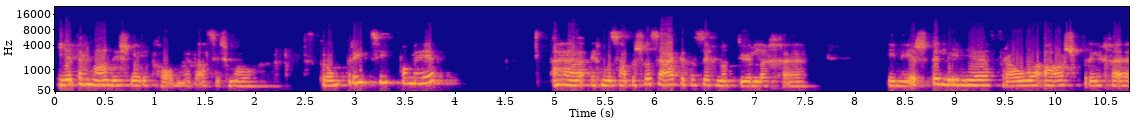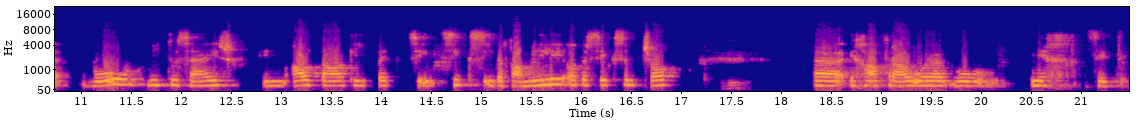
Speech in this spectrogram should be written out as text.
Jeder Mann ist willkommen. Das ist mal das Grundprinzip von mir. Äh, ich muss aber schon sagen, dass ich natürlich äh, in erster Linie Frauen anspreche, wo, wie du sagst, im Alltag eingebettet sind, sei es in der Familie oder sei es im Job. Äh, ich habe Frauen, die mich seit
